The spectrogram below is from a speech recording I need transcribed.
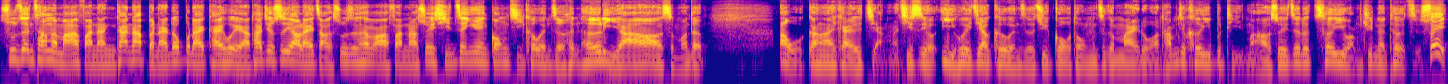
苏贞昌的麻烦啊！你看他本来都不来开会啊，他就是要来找苏贞昌麻烦啊，所以行政院攻击柯文哲很合理啊啊什么的啊！我刚刚一开始讲啊，其实有议会叫柯文哲去沟通这个脉络啊，他们就刻意不提嘛哈，所以这个侧翼网军的特质，所以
